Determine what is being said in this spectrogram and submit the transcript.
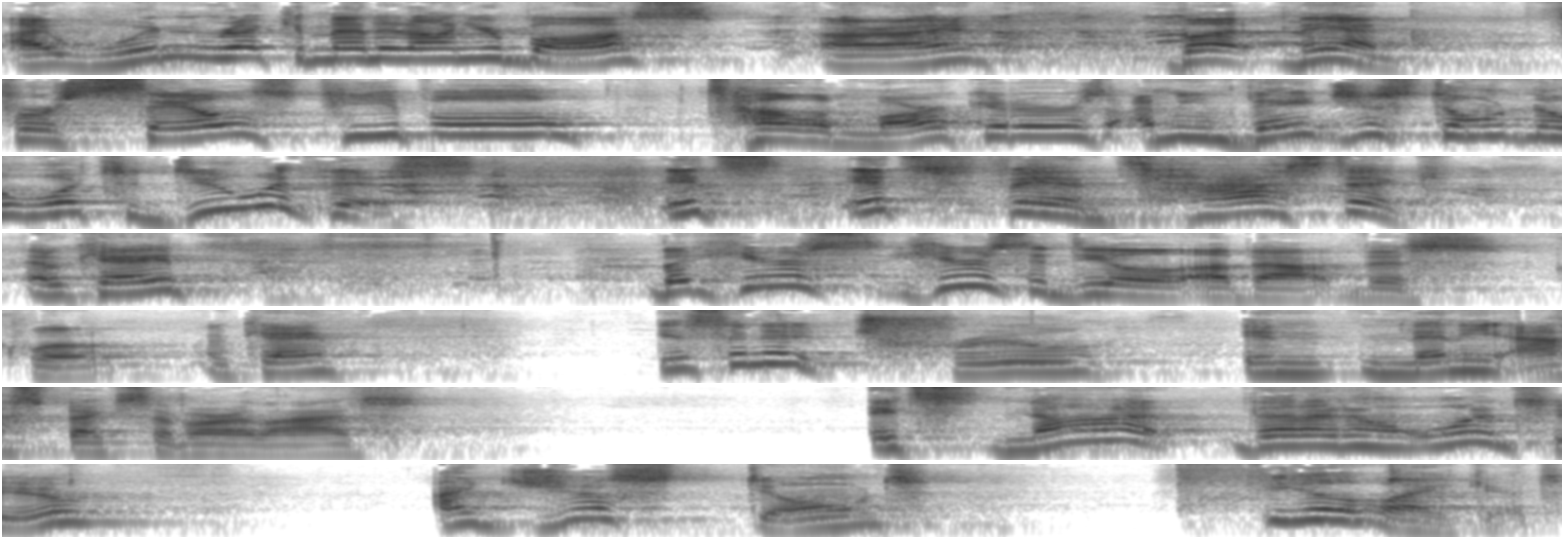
I wouldn't recommend it on your boss, all right? But man, for salespeople, telemarketers, I mean, they just don't know what to do with this. It's, it's fantastic, okay? But here's, here's the deal about this quote, okay? Isn't it true in many aspects of our lives? It's not that I don't want to, I just don't feel like it.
